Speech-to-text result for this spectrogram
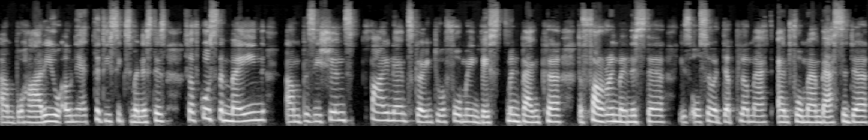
um, Buhari, who only had 36 ministers. So, of course, the main um, positions, finance going to a former investment banker. The foreign minister is also a diplomat and former ambassador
